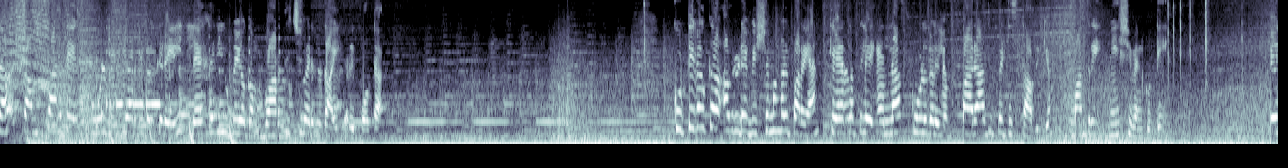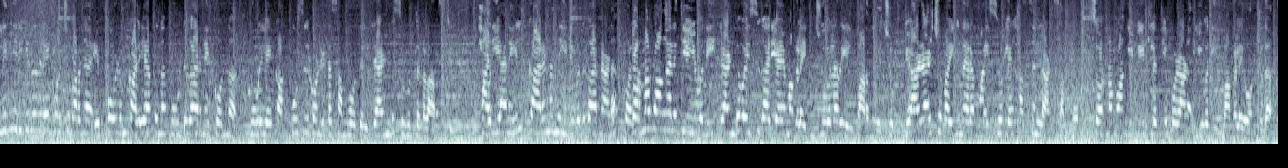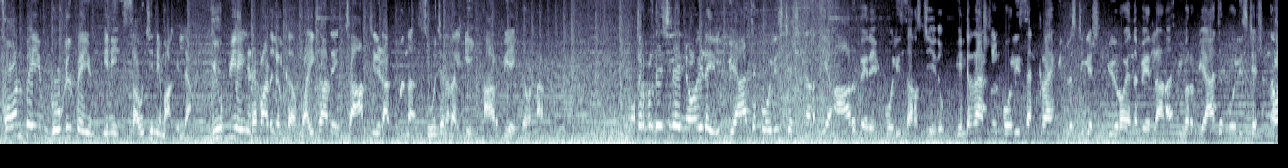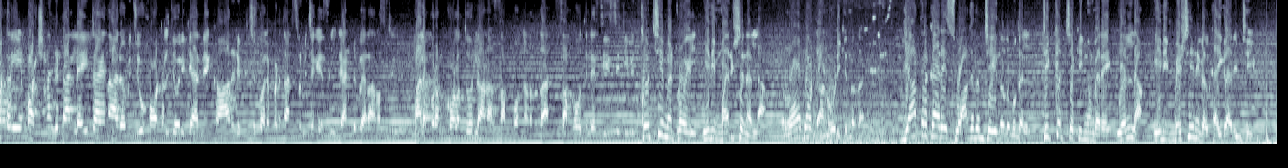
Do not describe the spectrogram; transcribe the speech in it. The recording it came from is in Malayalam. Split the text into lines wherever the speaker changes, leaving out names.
ഇന്ന് സംസ്ഥാനത്തെ സ്കൂൾ വിദ്യാർത്ഥികൾക്കിടയിൽ ലഹരി ഉപയോഗം വർദ്ധിച്ചു വരുന്നതായി റിപ്പോർട്ട്. കുട്ടികൾക്ക് അവരുടെ വിഷമങ്ങൾ പറയാൻ കേരളത്തിലെ എല്ലാ സ്കൂളുകളിലും പരാതിപ്പെട്ടി സ്ഥാപിക്കും മന്ത്രി വി. ശിവൻകുട്ടി. മെലിഞ്ഞിരിക്കുന്നതിനെ കുറിച്ച് പറഞ്ഞ് എപ്പോഴും കളിയാക്കുന്ന കൂട്ടുകാരനെ കൊന്ന് സ്കൂളിലെ കക്കൂസിൽ കൊണ്ടിട്ട സംഭവത്തിൽ രണ്ട് സുഹൃത്തുക്കൾ അറസ്റ്റിൽ ഹരിയാനയിൽ കരൺ എന്ന ഇരുപതുകാരനാണ് സ്വർണം വാങ്ങാനെത്തിയ യുവതി രണ്ടു വയസ്സുകാരിയായ മകളെ ജുവലറിയിൽ മറന്നുവെച്ചു. വ്യാഴാഴ്ച വൈകുന്നേരം മൈസൂരിലെ ഹസനിലാണ് സംഭവം. സ്വർണം വാങ്ങി വീട്ടിലെത്തിയപ്പോഴാണ് യുവതി മകളെ ഓർത്തത്.
ഫോൺ പേയും ഗൂഗിൾ പേയും ഇനി സൗജന്യമാകില്ല. യു പി ഐ ഇടപാടുകൾക്ക് വൈകാതെ ചാർജ് ഈടാക്കുമെന്ന് സൂചന നൽകി ആർ ബി ഐ ഗവർണർ. ഉത്തർപ്രദേശിലെ നോയിഡയിൽ വ്യാജ പോലീസ് സ്റ്റേഷൻ നടത്തിയ ആറ് പേരെ പോലീസ് അറസ്റ്റ് ചെയ്തു. International police and crime investigation bureau എന്ന പേരിലാണ് ഇവർ വ്യാജ പോലീസ് സ്റ്റേഷൻ ഹോട്ടലിൽ ഭക്ഷണം കിട്ടാൻ ലേറ്റ് ആയെന്ന് ആരോപിച്ചു ഹോട്ടൽ ജോലിക്കാരനെ കാറിടിപ്പിച്ച് കൊലപ്പെടുത്താൻ ശ്രമിച്ച കേസിൽ രണ്ടുപേർ അറസ്റ്റിൽ മലപ്പുറം കൊളത്തൂരിലാണ് സംഭവം നടന്നത്. സംഭവത്തിന്റെ C C T V Kochi മെട്രോയിൽ ഇനി മനുഷ്യനല്ല റോബോട്ടാണ് ഓടിക്കുന്നത്. യാത്രക്കാരെ സ്വാഗതം ചെയ്യുന്നത് മുതൽ ടിക്കറ്റ് ചെക്കിംഗും വരെ എല്ലാം ഇനി മെഷീനുകൾ കൈകാര്യം ചെയ്യും.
